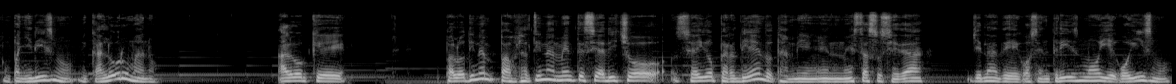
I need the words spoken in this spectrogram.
compañerismo y calor humano. Algo que paulatinamente se ha dicho, se ha ido perdiendo también en esta sociedad llena de egocentrismo y egoísmo.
